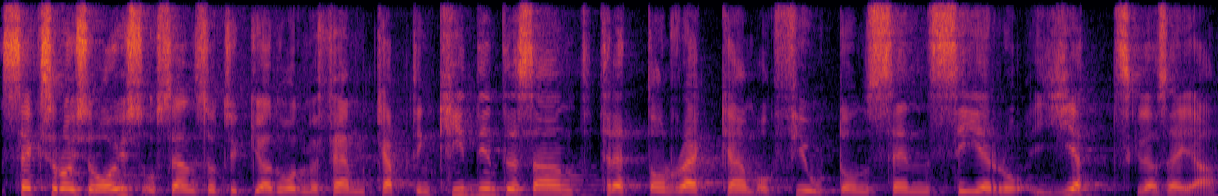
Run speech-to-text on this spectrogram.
6 Rolls Royce och sen så tycker jag då nummer 5 Captain Kid intressant, 13 Rackham och 14 Sensero Jet skulle jag säga.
